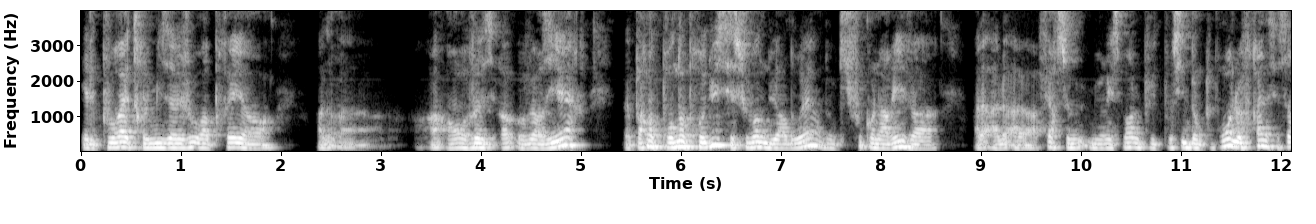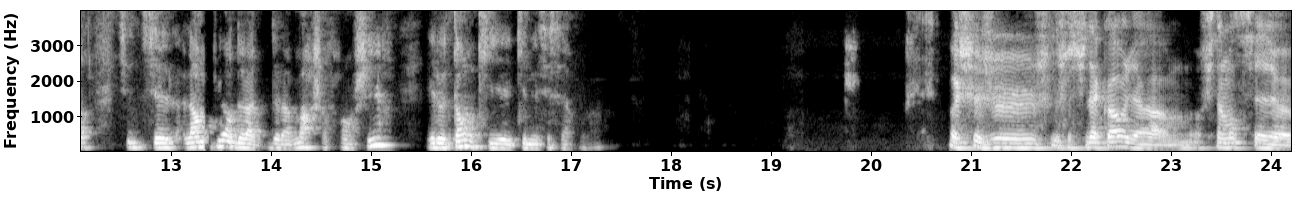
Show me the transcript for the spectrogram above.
Elle pourra être mise à jour après en, en en over the air. Par contre, pour nos produits, c'est souvent du hardware, donc il faut qu'on arrive à, faire ce mûrissement le plus possible. Donc pour moi, le frein, c'est ça, c'est l'ampleur de la, marche à franchir et le temps qui est, nécessaire. Je, suis d'accord. Finalement c'est euh,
